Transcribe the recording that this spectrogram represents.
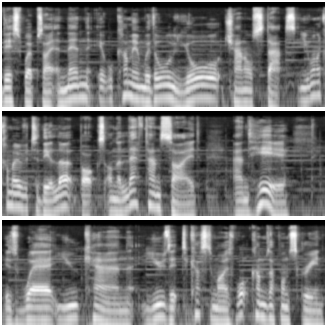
this website and then it will come in with all your channel stats. You want to come over to the alert box on the left hand side and here is where you can use it to customize what comes up on screen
